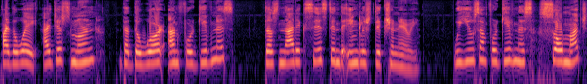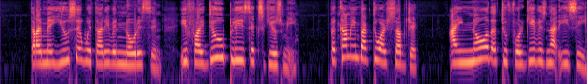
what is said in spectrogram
By the way, I just learned that the word unforgiveness does not exist in the English dictionary. We use unforgiveness so much that I may use it without even noticing. If I do, please excuse me. But coming back to our subject, I know that to forgive is not easy.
